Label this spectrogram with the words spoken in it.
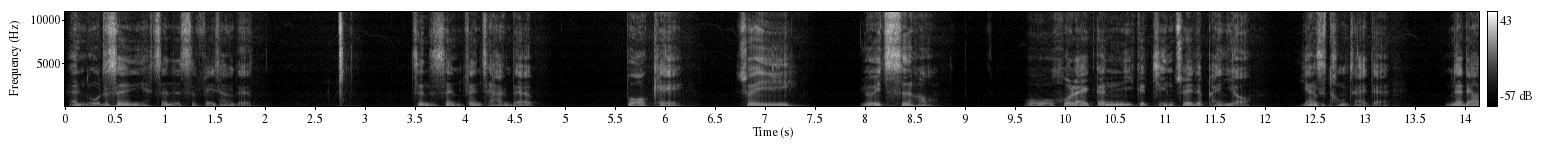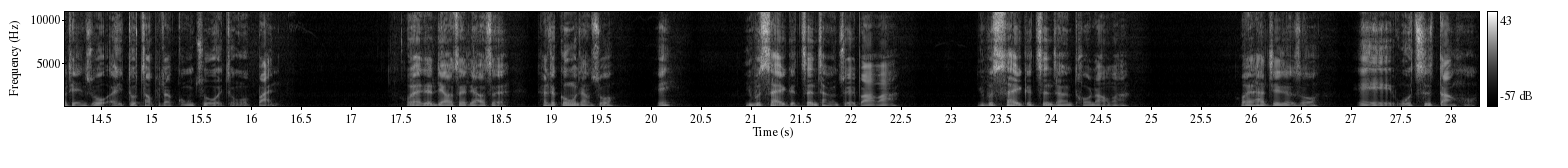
很，我的身体真的是非常的，真的是很非常的不 OK。所以有一次哈，我后来跟一个颈椎的朋友一样是同台的，我们在聊天说，哎，都找不到工作，怎么办？后来在聊着聊着，他就跟我讲说，哎，你不是还有一个正常的嘴巴吗？你不是还有一个正常的头脑吗？后来他接着说，哎，我知道哦。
